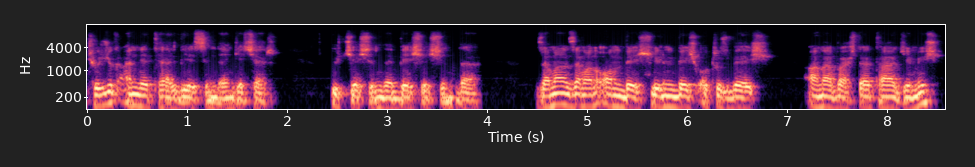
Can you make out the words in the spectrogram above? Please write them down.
çocuk anne terbiyesinden geçer. 3 yaşında, 5 yaşında, zaman zaman 15, 25, 35 ana başta tacimiş,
